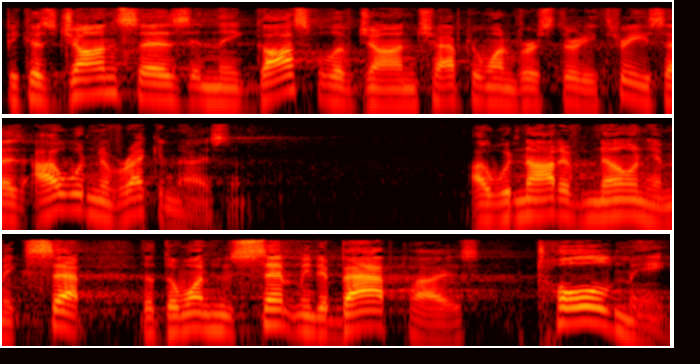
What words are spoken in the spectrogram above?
Because John says in the Gospel of John, chapter 1, verse 33, he says, I wouldn't have recognized him. I would not have known him, except that the one who sent me to baptize told me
